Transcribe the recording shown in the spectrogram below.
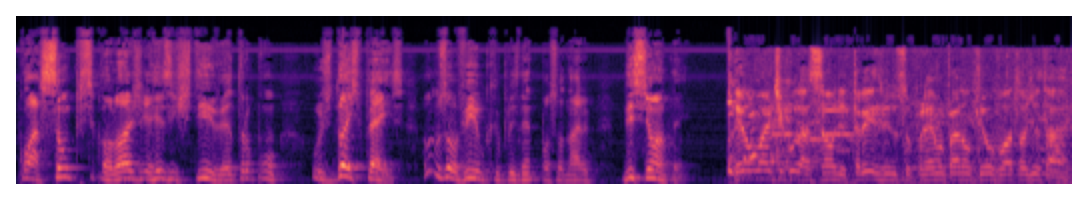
coação psicológica irresistível, entrou com os dois pés. Vamos ouvir o que o presidente Bolsonaro disse ontem. Tem uma articulação de três ministros do Supremo para não ter o voto auditário.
